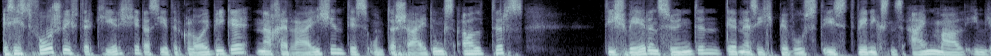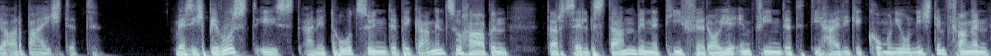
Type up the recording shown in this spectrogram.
Es ist Vorschrift der Kirche, dass jeder Gläubige nach Erreichen des Unterscheidungsalters die schweren Sünden, deren er sich bewusst ist, wenigstens einmal im Jahr beichtet. Wer sich bewusst ist, eine Todsünde begangen zu haben, darf selbst dann, wenn er tiefe Reue empfindet, die heilige Kommunion nicht empfangen,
